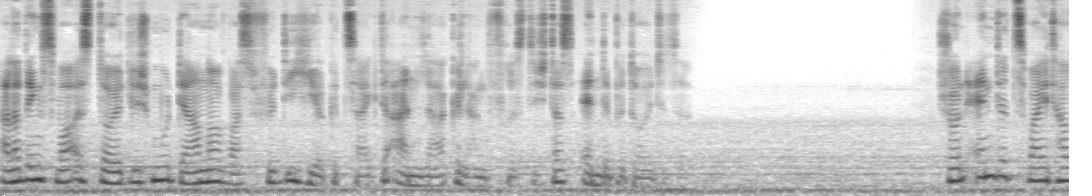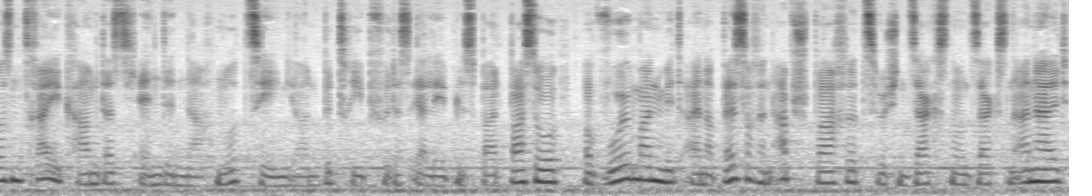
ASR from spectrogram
Allerdings war es deutlich moderner, was für die hier gezeigte Anlage langfristig das Ende bedeutete. Schon Ende 2003 kam das Ende nach nur 10 Jahren Betrieb für das Erlebnisbad Basso, obwohl man mit einer besseren Absprache zwischen Sachsen und Sachsen-Anhalt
